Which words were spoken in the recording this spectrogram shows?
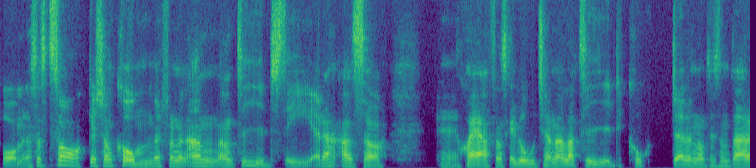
ja, men alltså saker som kommer från en annan tidsera, alltså eh, chefen ska godkänna alla tidkort eller något sånt där.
